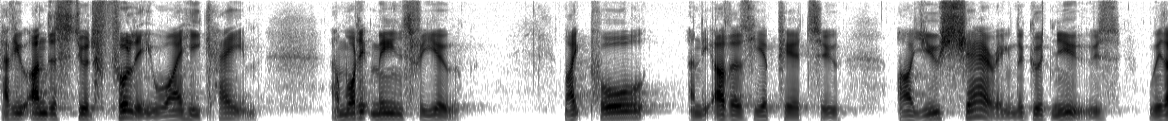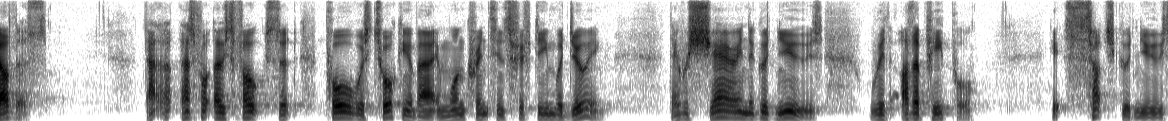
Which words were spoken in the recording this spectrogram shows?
Have you understood fully why he came and what it means for you? Like Paul and the others he appeared to, are you sharing the good news with others? That, that's what those folks that Paul was talking about in 1 Corinthians 15 were doing. They were sharing the good news with other people. It's such good news,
